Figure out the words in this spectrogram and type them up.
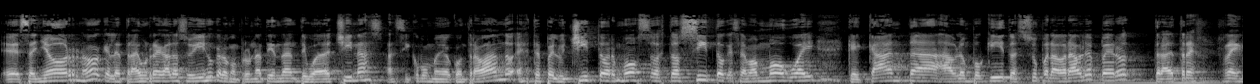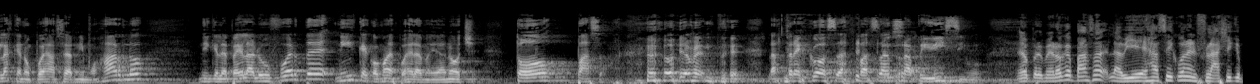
eh, señor, ¿no? Que le trae un regalo a su hijo que lo compró en una tienda de antigüedades chinas, así como medio contrabando. Es este peluchito hermoso, este osito que se llama Mogwai, que canta, habla un poquito, es súper adorable, pero trae tres reglas que no puedes hacer, ni mojarlo, ni que le pegue la luz fuerte, ni que coma después de la medianoche. Todo pasa, obviamente. Las tres cosas pasan rapidísimo. Lo primero que pasa, la vieja así con el flash y que...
